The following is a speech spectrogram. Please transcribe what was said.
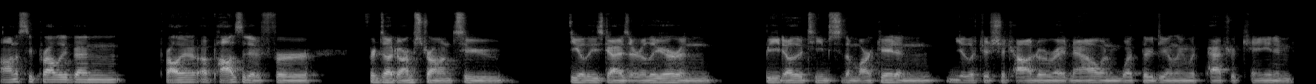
honestly probably been probably a positive for for Doug Armstrong to deal these guys earlier and beat other teams to the market. And you look at Chicago right now and what they're dealing with Patrick Kane and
